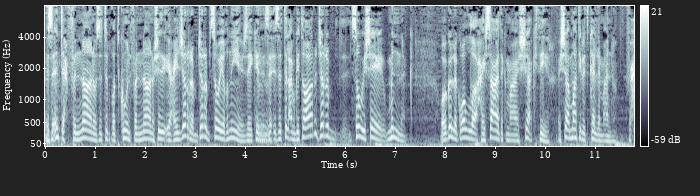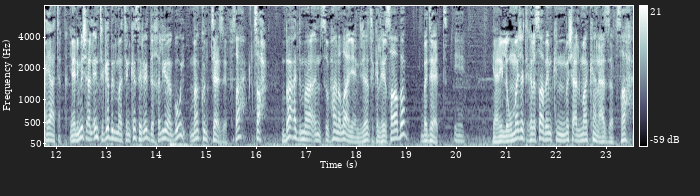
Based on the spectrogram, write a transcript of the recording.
إذا أنت فنان وإذا تبغى تكون فنان وشيء يعني جرب جرب تسوي أغنية زي كذا. إذا إذا تلعب جيتار جرب تسوي شيء منك. وأقول لك والله حيساعدك مع أشياء كثير أشياء ما تقدر تتكلم عنها في حياتك يعني مشعل أنت قبل ما تنكسر يدك خلينا أقول ما كنت تعزف صح صح بعد ما ان سبحان الله يعني جاتك الإصابة بديت إيه. يعني لو ما جاتك الإصابة يمكن مشعل ما كان عزف صح؟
